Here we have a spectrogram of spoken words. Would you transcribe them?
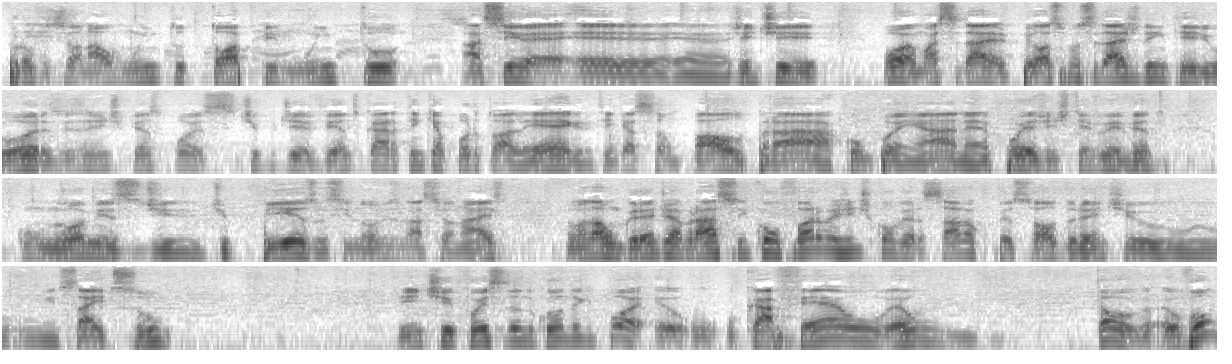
profissional, muito top, muito, assim, é, é- é, a gente, pô, é uma cidade, Pelotas é uma cidade do interior. Às vezes a gente pensa, pô, esse tipo de evento, cara tem que ir a Porto Alegre, tem que ir a São Paulo pra acompanhar, né? Pô, a gente teve um evento com nomes de, de peso, assim, nomes nacionais. Vou mandar um grande abraço. E conforme a gente conversava com o pessoal durante o, o, Insight Sul, a gente foi se dando conta que, pô, o, o café é o. É o então, eu vou,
